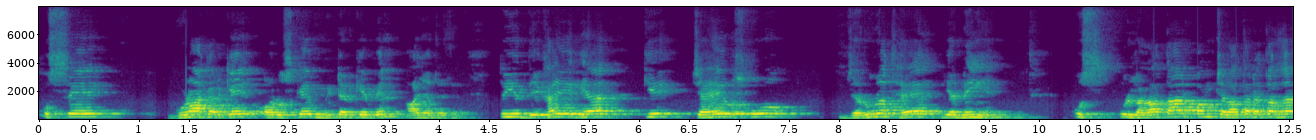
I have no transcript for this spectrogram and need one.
उससे गुणा करके और उसके मीटर के बिल आ जाते थे। तो ये देखा ये गया कि चाहे उसको ज़रूरत है या नहीं है उस लगातार पंप चलाता रहता था,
